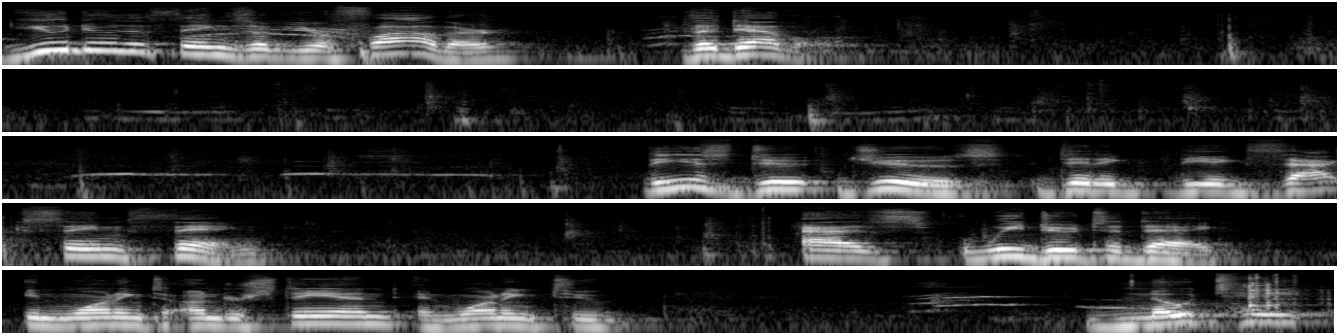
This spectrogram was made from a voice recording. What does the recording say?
You do the things of your father, the devil. These Jews did the exact same thing as we do today in wanting to understand and wanting to notate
